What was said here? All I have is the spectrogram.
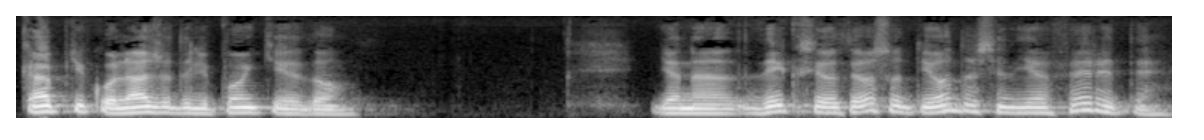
Κάποιοι κολλάζονται λοιπόν και εδώ. Για να δείξει ο Θεός ότι όντως ενδιαφέρεται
